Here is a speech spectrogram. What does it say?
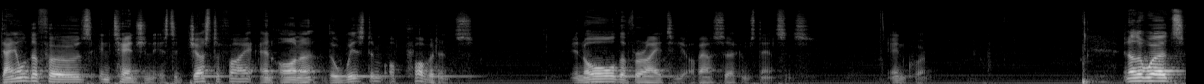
Daniel Defoe's intention is to justify and honor the wisdom of providence in all the variety of our circumstances. End quote. In other words,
